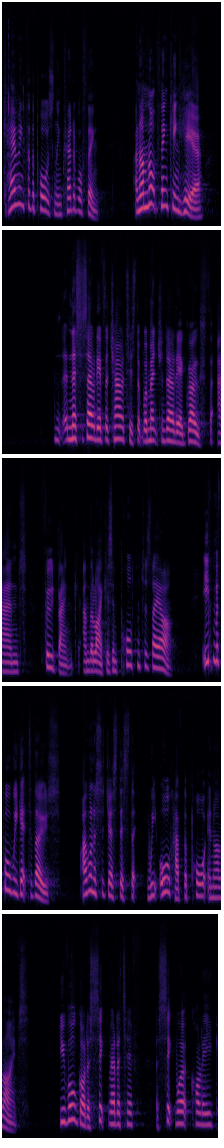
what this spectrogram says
Caring for the poor is an incredible thing. And I'm not thinking here necessarily of the charities that were mentioned earlier, Growth and Food Bank and the like, as important as they are. Even before we get to those, I want to suggest this that we all have the poor in our lives. You've all got a sick relative, a sick work colleague,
